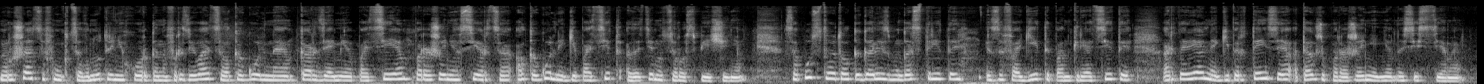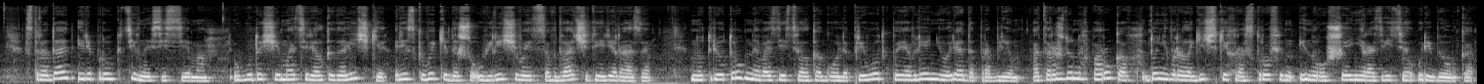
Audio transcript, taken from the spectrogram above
нарушается функция внутренних органов, развивается алкогольная кардиомиопатия, поражение сердца, алкогольный гепатит, а затем и цирроз печени. Сопутствуют алкоголизму гастриты, эзофагиты, панкреатиты, артериальная гипертензия, а также поражение нервной системы. Страдает и репродуктивная система. У будущей матери-алкоголички риск выкидыша увеличивается в 2-4 раза. Внутриутробное воздействие алкоголя приводит к появлению ряда проблем – от врожденных пороков до неврологических расстройств и нарушений развития у ребенка.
